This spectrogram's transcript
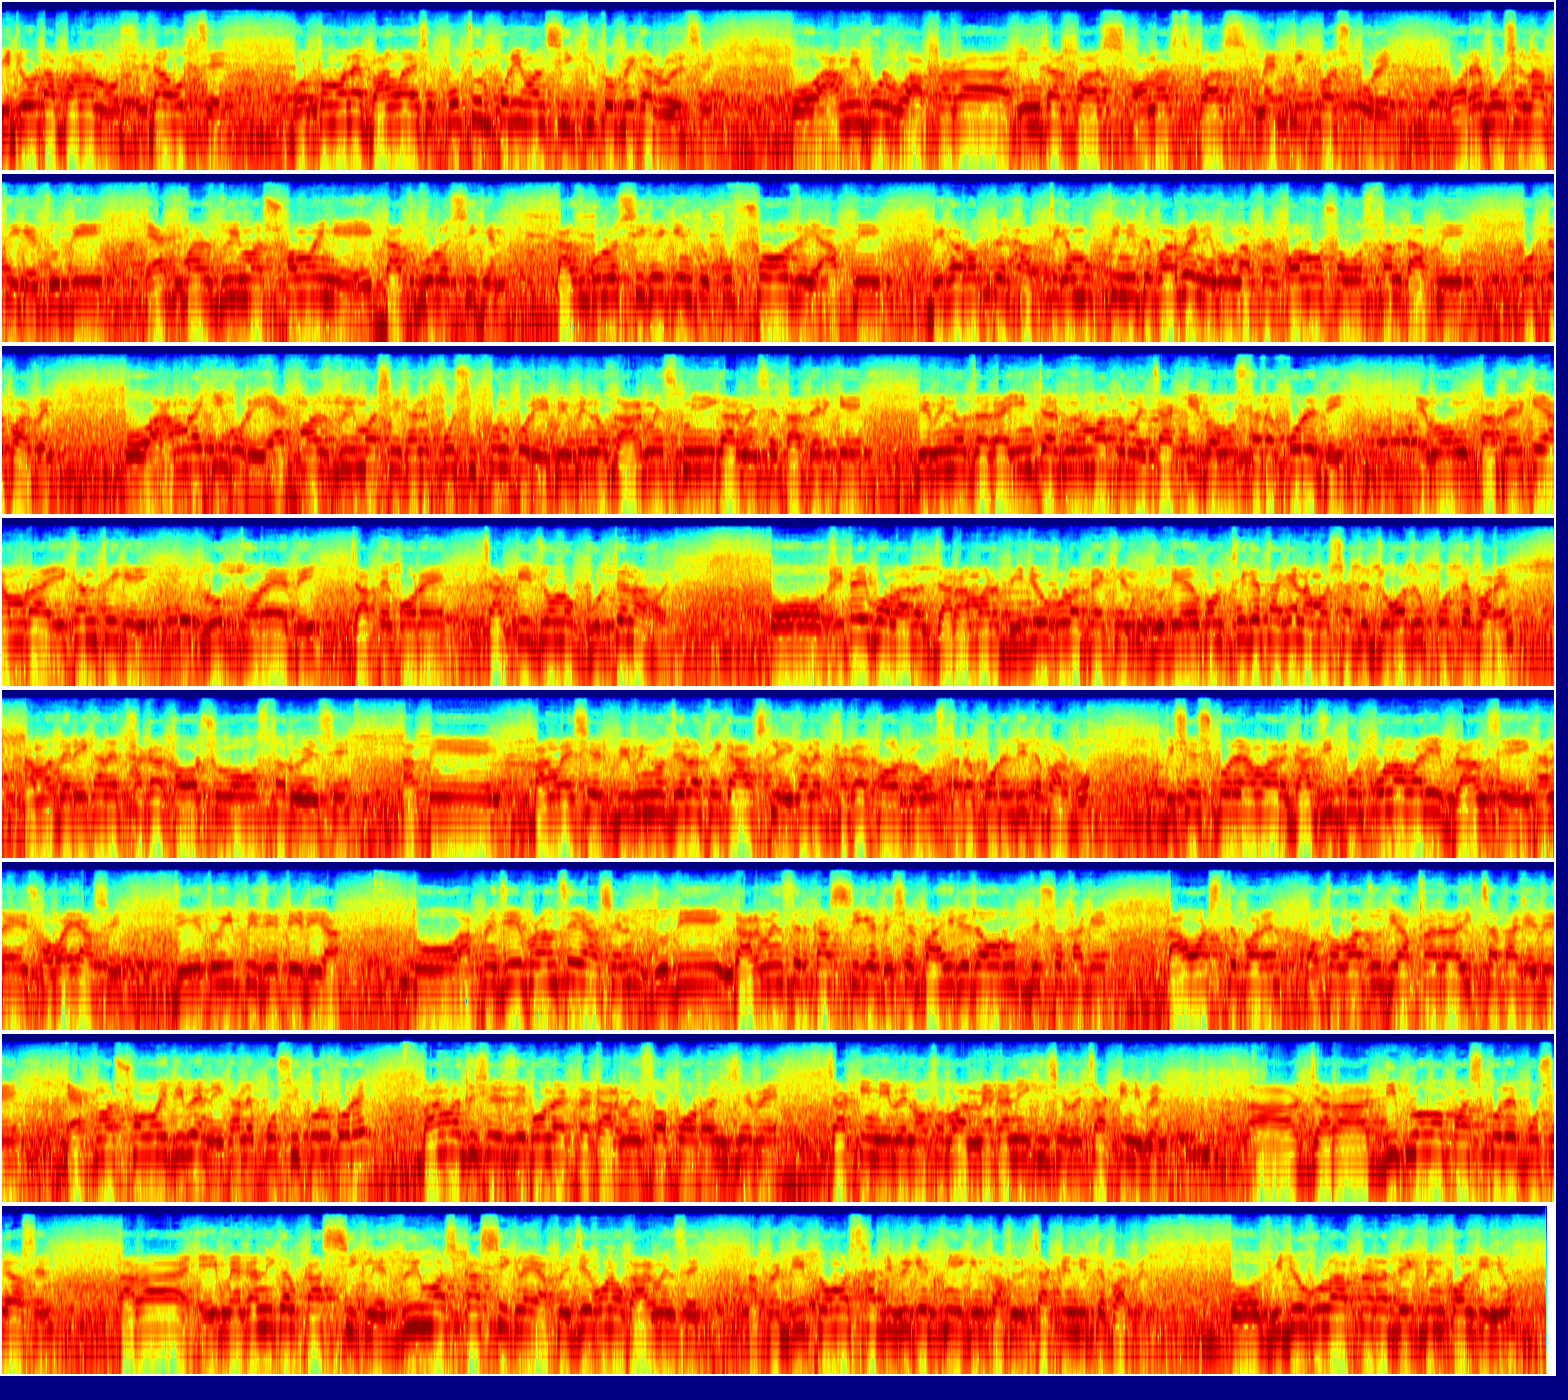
ভিডিওটা বানানো, সেটা হচ্ছে বর্তমানে বাংলাদেশে প্রচুর পরিমাণ শিক্ষিত বেকার রয়েছে। তো আমি বলব, আপনারা inter pass honours pass matric pass করে ঘরে বসে না থেকে যদি এক মাস, দুই মাস সময় নিয়ে এই কাজগুলো শিখেন, কাজগুলো শিখে কিন্তু খুব সহজেই আপনি বেকারত্বের হাত থেকে মুক্তি নিতে পারবেন এবং আপনার কর্মসংস্থানটা আপনি করতে পারবেন। তো আমরা কি করি, এক মাস, দুই মাস এখানে প্রশিক্ষণ করে বিভিন্ন গার্মেন্টস মিনি গার্মেন্টসে তাদেরকে বিভিন্ন জায়গায় ইন্টারভিউর মাধ্যমে চাকরির ব্যবস্থাটা করে দেই এবং তাদেরকে আমরা এখান থেকেই লোক ধরাই দিই যাতে করে চাকরির জন্য ঘুরতে না হয়। তো এটাই বলার, যারা আমার ভিডিওগুলো দেখেন, যদি এরকম থেকে থাকেন, আমার সাথে যোগাযোগ করতে পারেন। আমাদের এখানে থাকা খাওয়ার সুব্যবস্থা রয়েছে। আপনি বাংলাদেশের বিভিন্ন জেলা থেকে আসলে এখানে থাকা খাওয়ার ব্যবস্থাটা করে দিতে পারব। বিশেষ করে আমার গাজীপুর কোনাবাড়ি ব্রাঞ্চে এখানে সবাই আসে। এরিয়া তো আপনি যে ব্রাঞ্চেই আসেন, যদি গার্মেন্টসের কাজ শিখে দেশের বাইরে যাওয়ার উদ্দেশ্য থাকে, তাও আসতে পারেন। অথবা যদি আপনারা ইচ্ছা থাকে যে এক মাস সময় দিবেন, এখানে প্রশিক্ষণ করে বাংলাদেশের যে কোনো একটা গার্মেন্টস অপারেটর হিসেবে চাকরি নেবেন অথবা মেকানিক হিসেবে চাকরি নেবেন। আর যারা ডিপ্লোমা পাস করে বসে আছেন, তারা এই মেকানিক্যাল কাজ শিখলে, দুই মাস কাজ শিখলে আপনি যে কোনো গার্মেন্টসে আপনার ডিপ্লোমার সার্টিফিকেট নিয়ে কিন্তু আপনি চাকরি নিতে পারবেন। তো ভিডিওগুলো আপনারা দেখবেন কন্টিনিউ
